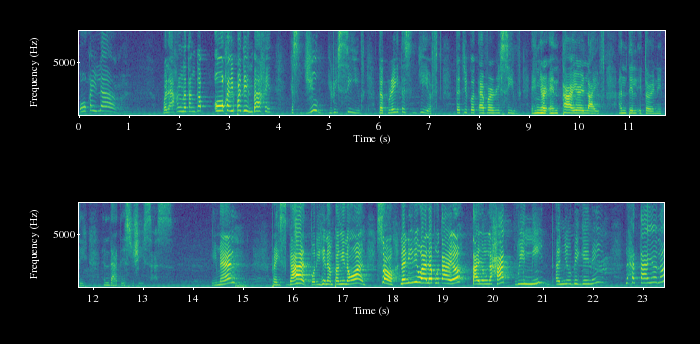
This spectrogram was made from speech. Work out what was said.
okay lang. Wala kang natanggap, okay pa din. Bakit? Because you receive the greatest gift that you could ever receive in your entire life until eternity. And that is Jesus. Amen? Praise God. Purihin ang Panginoon. So, naniniwala po tayo, tayong lahat, we need a new beginning. Lahat tayo, no?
